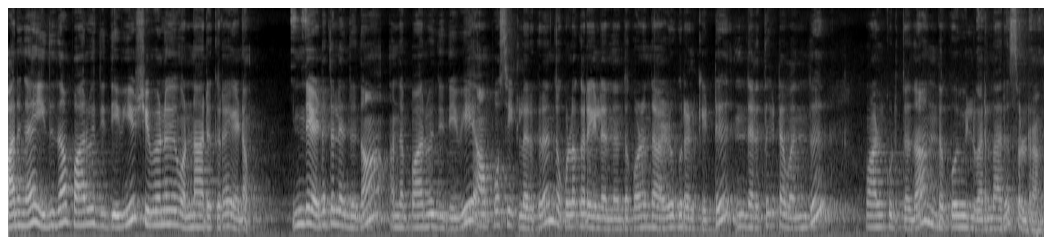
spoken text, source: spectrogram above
பாருங்கள் இதுதான் பார்வதி தேவியும் சிவனும் ஒன்றா இருக்கிற இடம். இந்த இடத்துலேருந்து தான் அந்த பார்வதி தேவி ஆப்போசிட்டில் இருக்கிற இந்த குளக்கரையில் இருந்த அந்த குழந்தை அழுகுரல் கேட்டு இந்த இடத்துக்கிட்ட வந்து பால் கொடுத்ததா இந்த கோவில் வரலாறு சொல்கிறாங்க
